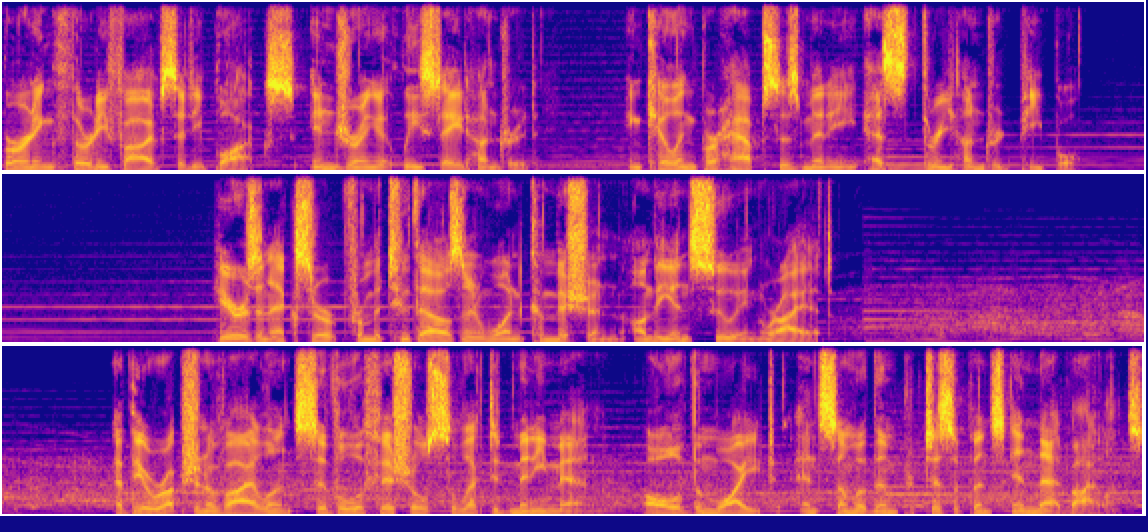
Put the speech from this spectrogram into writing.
burning 35 city blocks, injuring at least 800, and killing perhaps as many as 300 people. Here is an excerpt from a 2001 commission on the ensuing riot. At the eruption of violence, civil officials selected many men, all of them white, and some of them participants in that violence,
